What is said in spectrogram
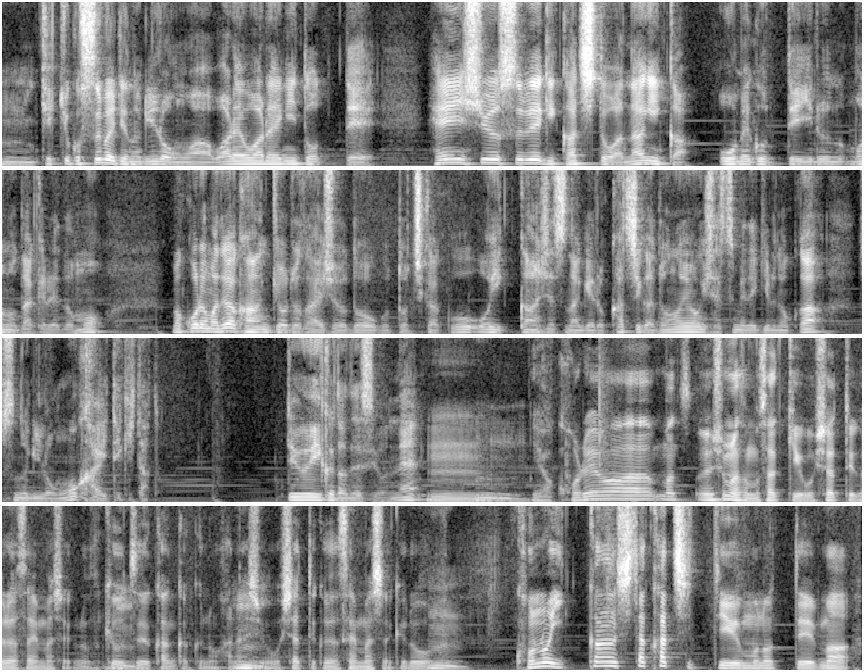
うん、結局全ての理論は我々にとって編集すべき価値とは何かをめぐっているものだけれども、まあ、これまでは環境と対象道具と知覚を一貫してつなげる価値がどのように説明できるのかその理論を書いてきたと。っていう言い方ですよね。うん。いやこれは、まあ、吉村さんもさっきおっしゃってくださいましたけど共通感覚の話をおっしゃってくださいましたけど、うん。この一貫した価値っていうものってまあ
